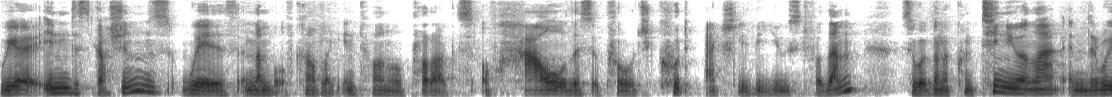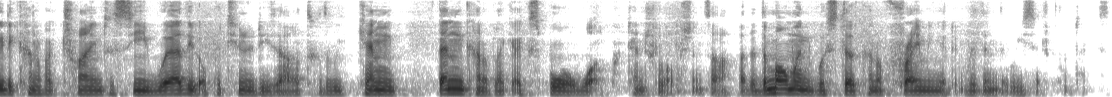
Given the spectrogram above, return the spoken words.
we are in discussions with a number of kind of like internal products of how this approach could actually be used for them. So we're going to continue on that and really kind of like trying to see where the opportunities are so that we can then kind of like explore what potential options are. But at the moment, we're still kind of framing it within the research context.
